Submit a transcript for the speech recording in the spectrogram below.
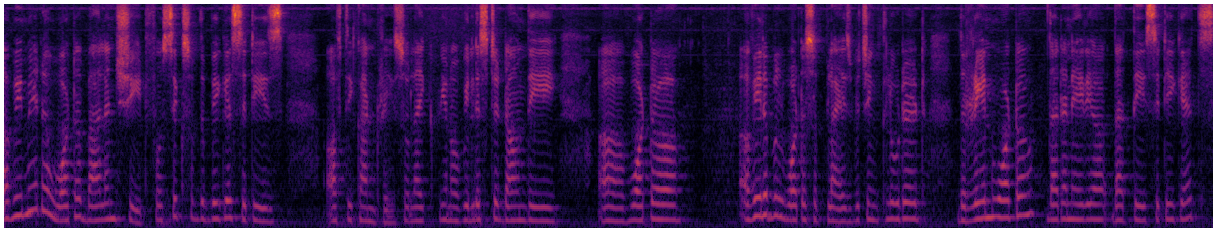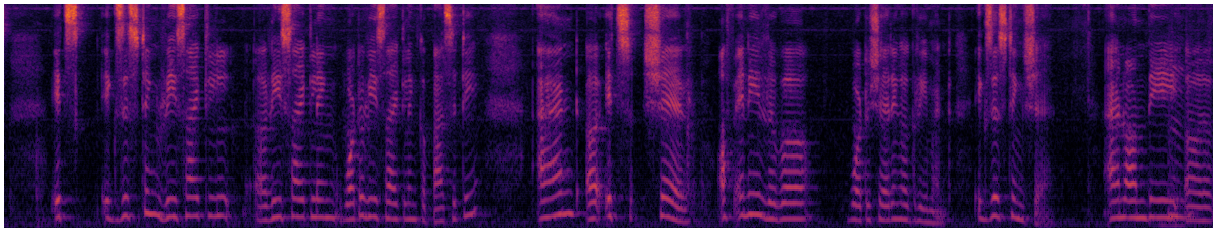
uh, we made a water balance sheet for six of the biggest cities of the country. So, like you know, we listed down the uh, water available water supplies, which included the rainwater that an area that the city gets, its existing recycle, uh, recycling water recycling capacity, and uh, its share of any river water sharing agreement, existing share. And on the uh, uh,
